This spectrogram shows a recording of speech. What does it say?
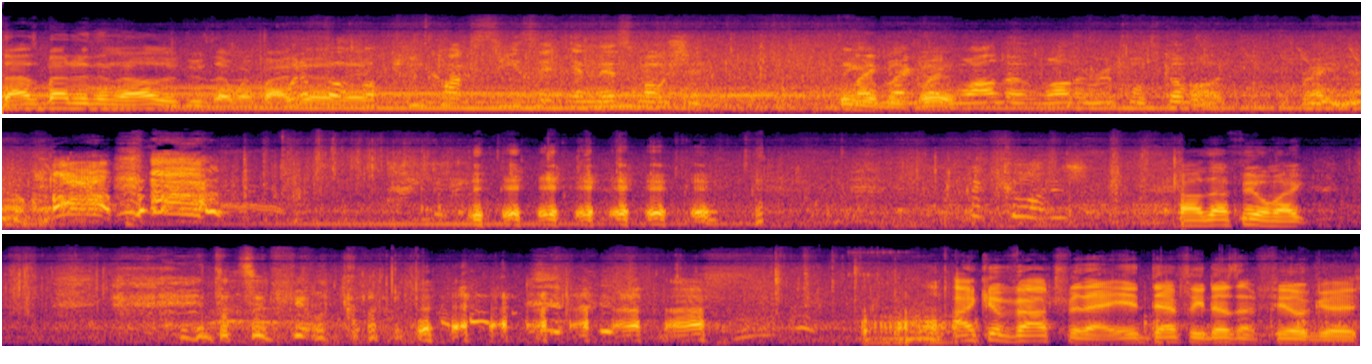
that's better than the other dudes that went by. What the if a, a, peacock sees it in this motion? like like, like, while the while the ripple's come on right now. Ah! ah! My gosh, How's that feel, Mike? it doesn't feel good. I can vouch for that. It definitely doesn't feel good.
